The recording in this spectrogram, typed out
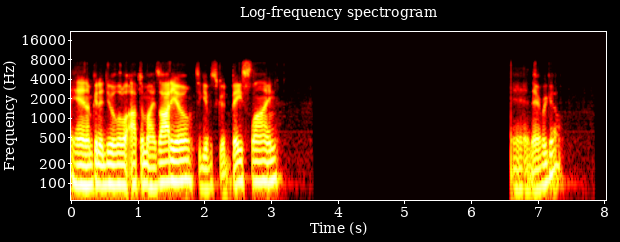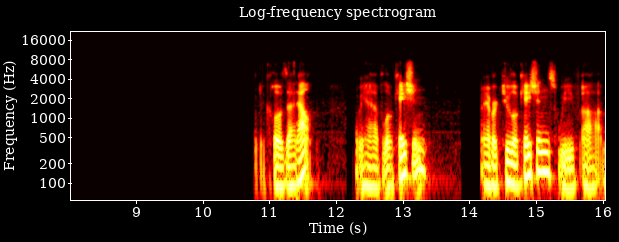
And I'm going to do a little optimize audio to give us a good baseline. And there we go. Close that out. We have location, we have our two locations. We've um,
